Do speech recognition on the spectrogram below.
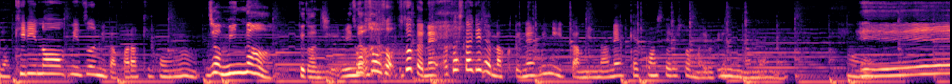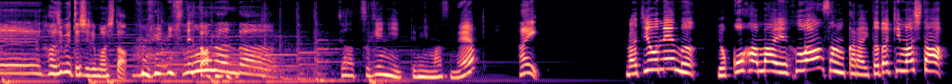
や霧の湖だから基本。じゃあみんなって感じ？みんな？そうそうそう。そうだよね私だけじゃなくてね見に行ったみんなね結婚してる人もいるけど。ね、もうねうん。へえ初めて知りました。にしてたそうなんだ。じゃあ次に行ってみますね。はい。ラジオネーム横浜 F1 さんからいただきました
